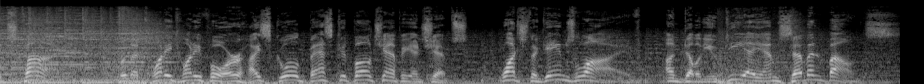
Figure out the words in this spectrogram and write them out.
It's time for the 2024 High School Basketball Championships. Watch the games live on WDAM 7 Bounce.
